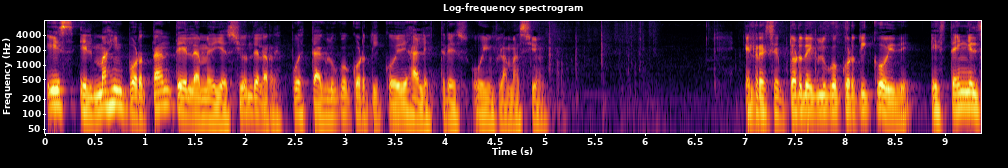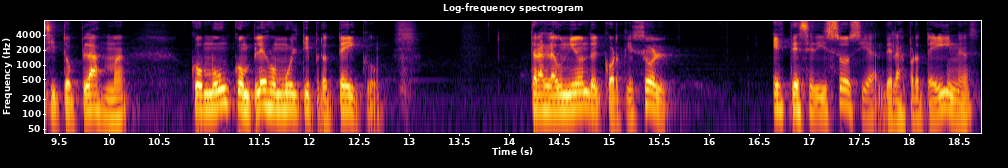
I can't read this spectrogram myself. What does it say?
es el más importante de la mediación de la respuesta a glucocorticoides al estrés o inflamación. El receptor de glucocorticoide está en el citoplasma como un complejo multiproteico. Tras la unión del cortisol, este se disocia de las proteínas,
